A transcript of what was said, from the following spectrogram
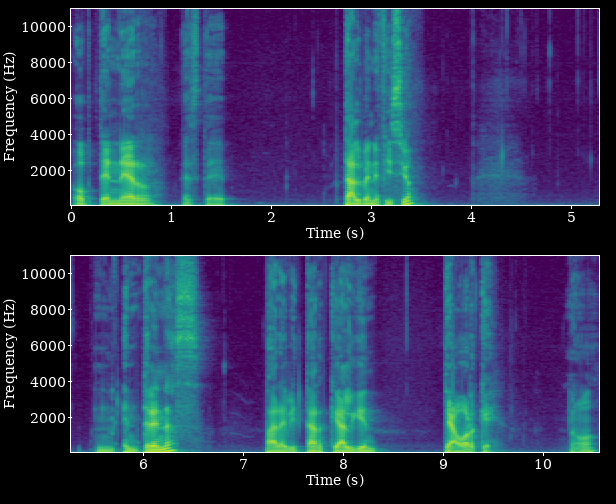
obtener este tal beneficio, mm, entrenas para evitar que alguien te ahorque, ¿no?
